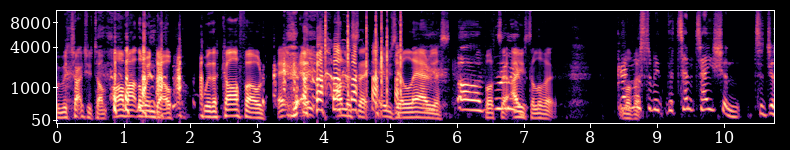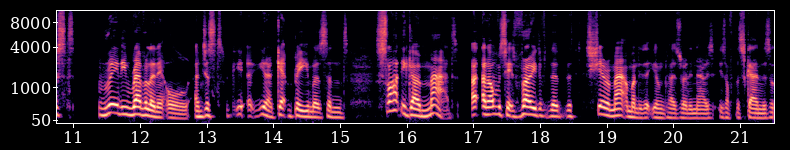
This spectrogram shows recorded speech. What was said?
with my tracksuit on, arm out the window with a car phone. It, it- honestly, it was hilarious. Oh, but uh, I used to love it. It love it. must have been the temptation to just really revel in it all and just uh, you know get beamers and slightly go mad. And obviously, it's very the the sheer amount of money that young players are earning now is, is off the scale. And there's a,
